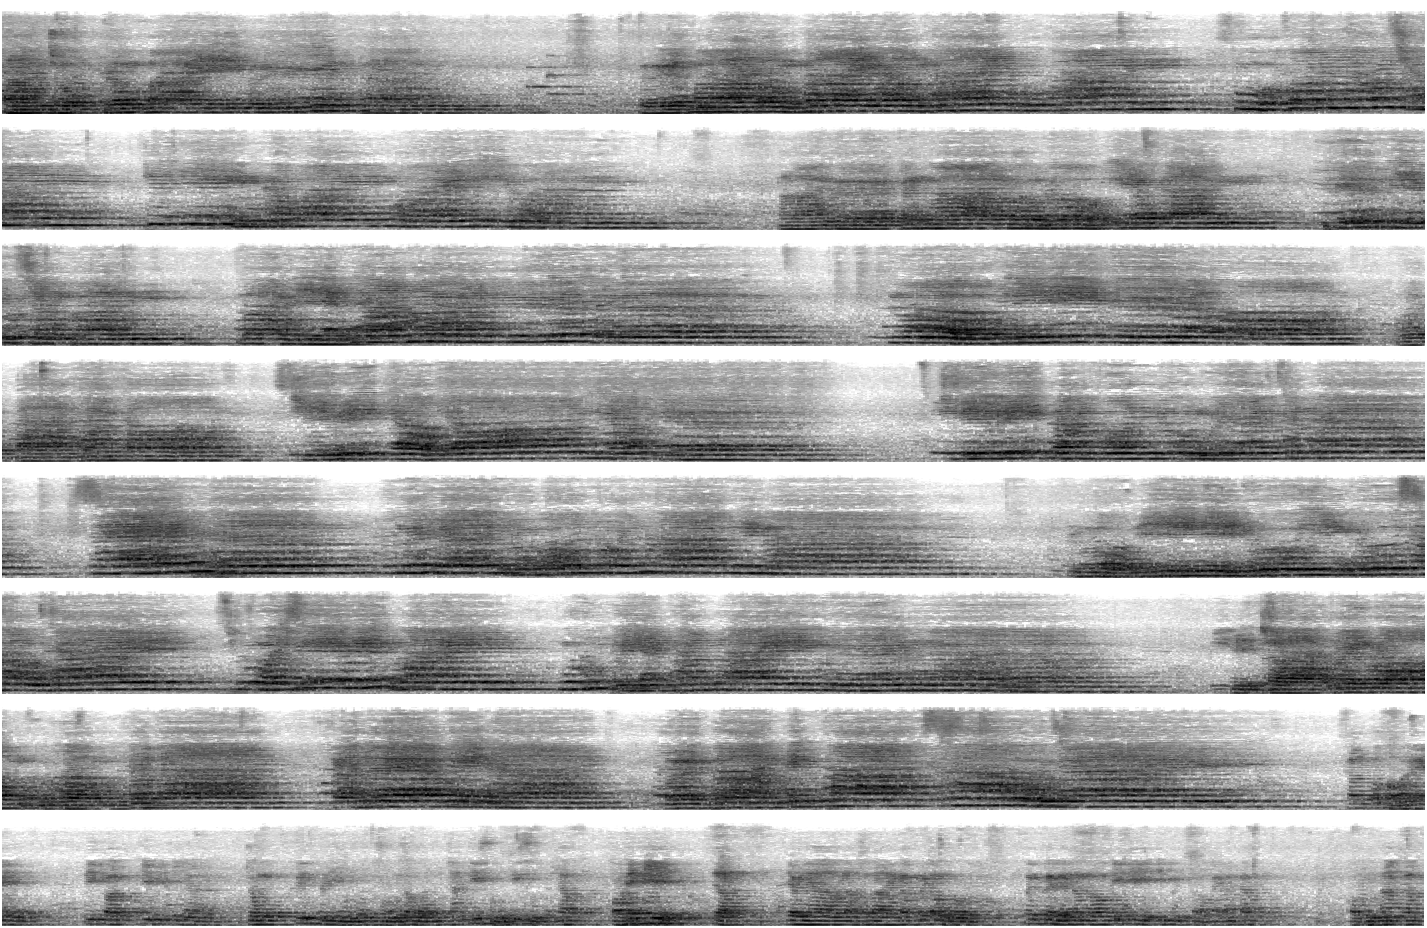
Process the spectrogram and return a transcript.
ต่างจบลงไปเหมือนกันเกิดมาต้องตา โล กนี้ยิ่งดูยิ่งดูเศร้าใจช่วยชีวิตใหม่หมุนเปลี่ยนพันไปเหมือนงาปิดฉากเรื่อง ที่วิทยาจงขึ้นไปอยู่บนสูงสวรรค์ชั้นที่สูงที่สุดนะครับ ขอให้พี่หลับยาวๆหลับสบายครับไม่ต้องห่วงเพื่อนๆและน้องๆที่ที่ที่อยู่ต่อไปนะครับ ขอบคุณมากครับ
